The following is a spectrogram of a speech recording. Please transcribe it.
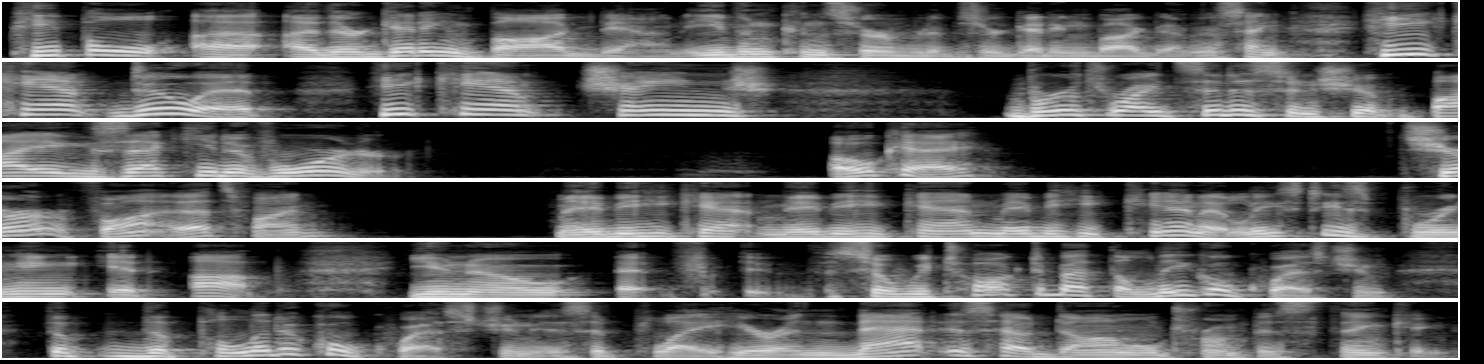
people uh, they're getting bogged down. Even conservatives are getting bogged down. They're saying he can't do it. He can't change birthright citizenship by executive order. Okay, sure, fine, that's fine. Maybe he can't, maybe he can, maybe he can. At least he's bringing it up. You know, eh, so we talked about the legal question. The, the political question is at play here, and that is how Donald Trump is thinking.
